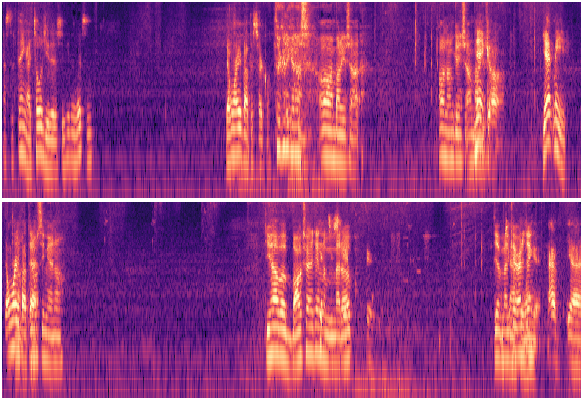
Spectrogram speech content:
That's the thing. I told you this. You didn't listen. Don't worry about the circle. They're gonna get us. Oh, I'm about to get shot. Oh no, I'm getting shot. I'm about to get shot. Nigga, get me. Don't worry They don't- about They don't see me. I know. Do you have a box or anything to med here. up? Do you have a I'm med just kit or gonna have to wing anything? I have, yeah,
